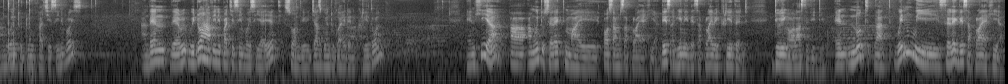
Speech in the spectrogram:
I'm going to do purchase invoice and then there we don't have any purchase invoice here yet so i'm just going to go ahead and create one. And here uh, i'm going to select my awesome supplier here. This again is the supply we created during our last video. And note that when we select this supplier here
